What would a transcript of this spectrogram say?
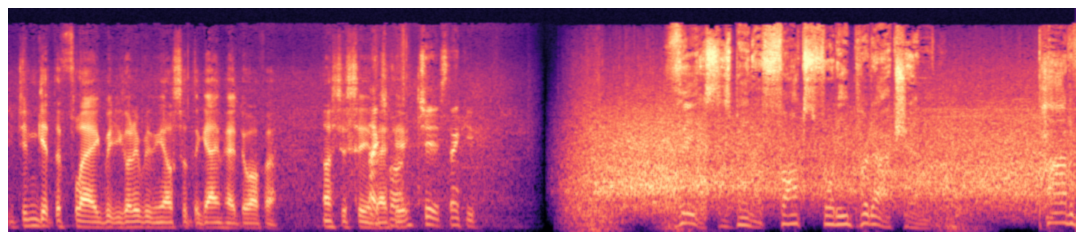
You didn't get the flag, but you got everything else that the game had to offer. Nice to see you, Thanks, Matthew. Mike. Cheers. Thank you. This has been a Fox Footy production. Part of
